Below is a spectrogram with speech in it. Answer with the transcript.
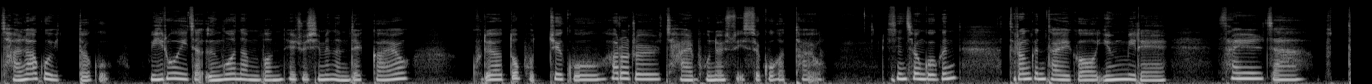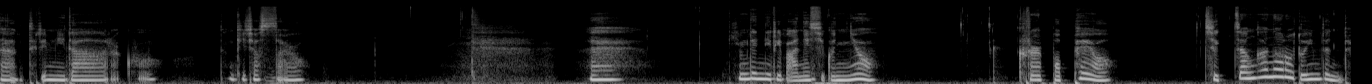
잘하고 있다고 위로이자 응원 한번 해주시면 안 될까요? 그래야 또 버티고 하루를 잘 보낼 수 있을 것 같아요. 신청곡은 드렁큰 타이거 윤미래 살자 부탁드립니다. 라고 남기셨어요. 에, 힘든 일이 많으시군요. 그럴 법해요. 직장 하나로도 힘든데,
